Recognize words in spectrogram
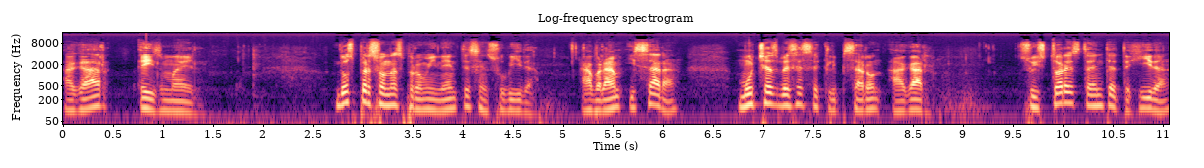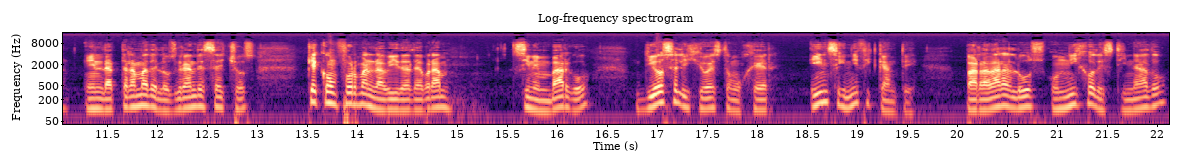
Agar e Ismael. Dos personas prominentes en su vida, Abraham y Sara, muchas veces eclipsaron a Agar. Su historia está entretejida en la trama de los grandes hechos que conforman la vida de Abraham. Sin embargo, Dios eligió a esta mujer insignificante para dar a luz un hijo destinado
